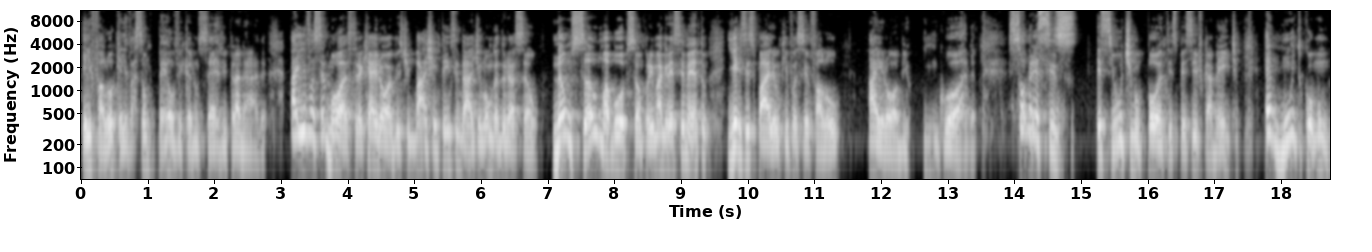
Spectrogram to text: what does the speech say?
Ele falou que elevação pélvica não serve para nada. Aí você mostra que aeróbios de baixa intensidade e longa duração não são uma boa opção para emagrecimento e eles espalham o que você falou, aeróbio engorda. Sobre esses esse último ponto especificamente, é muito comum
